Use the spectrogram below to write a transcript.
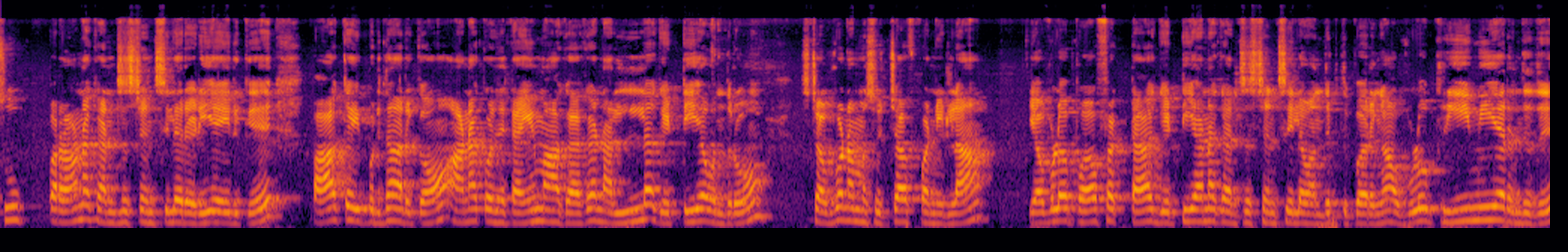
சூப்பரான கன்சிஸ்டன்சியில் ரெடி ஆகிருக்கு பார்க்க இப்படி தான் இருக்கும். ஆனால் கொஞ்சம் டைம் ஆக ஆக நல்லா கெட்டியாக வந்துடும் ஸ்டவ்வை நம்ம சுவிட்ச் ஆஃப் பண்ணிடலாம். எவ்வளோ பர்ஃபெக்டாக கெட்டியான கன்சிஸ்டன்சியில் வந்துடுது பாருங்கள் அவ்வளோ க்ரீமியாக இருந்தது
